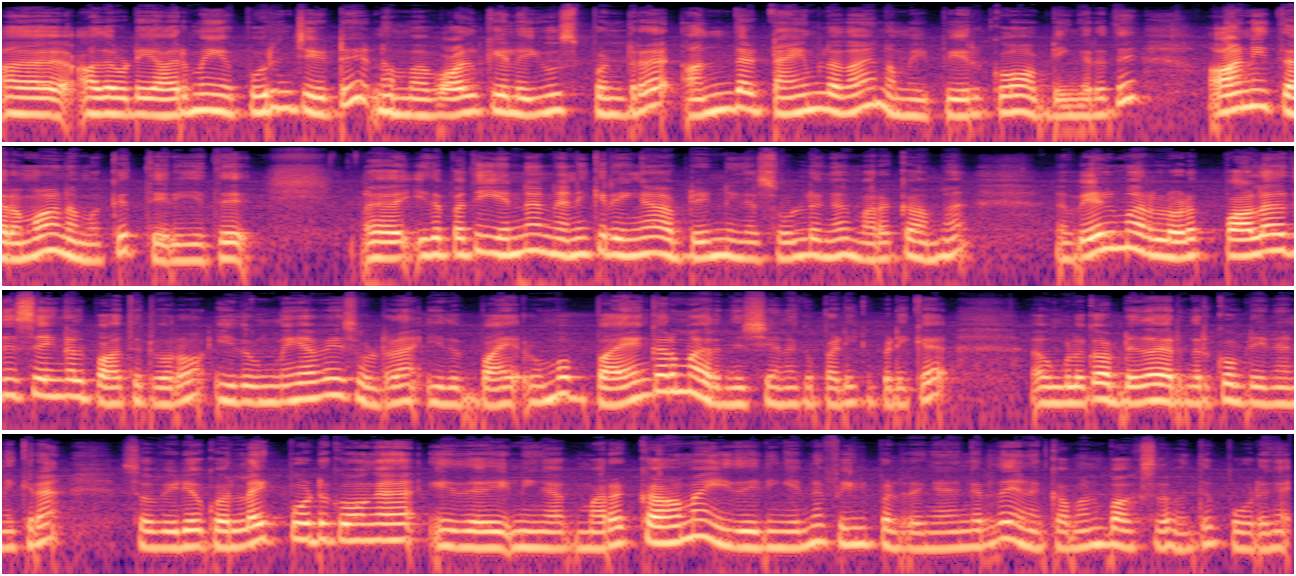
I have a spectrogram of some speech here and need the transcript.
அஹ், அதோடைய அருமையை புரிஞ்சுக்கிட்டு நம்ம வாழ்க்கையில் யூஸ் பண்ணுற அந்த டைமில் தான் நம்ம இப்போ இருக்கோம் அப்படிங்கிறது ஆணித்தரமாக நமக்கு தெரியுது. இதை பற்றி என்ன நினைக்கிறீங்க அப்படின்னு நீங்கள் சொல்லுங்கள் மறக்காமல் வேல்மரலோட பல அதிசயங்கள் பார்த்துட்டு வரோம். இது உண்மையாகவே சொல்கிறேன் இது பய ரொம்ப பயங்கரமாக இருந்துச்சு எனக்கு படிக்க படிக்க. உங்களுக்கும் அப்படி தான் இருந்திருக்கும் அப்படின்னு நினைக்கிறேன். ஸோ வீடியோக்கு ஒரு லைக் போட்டுக்கோங்க. இது நீங்கள் மறக்காமல் இது நீங்கள் என்ன ஃபீல் பண்ணுறீங்கங்கிறது எனக்கு கமெண்ட் பாக்ஸில் வந்து போடுங்க.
